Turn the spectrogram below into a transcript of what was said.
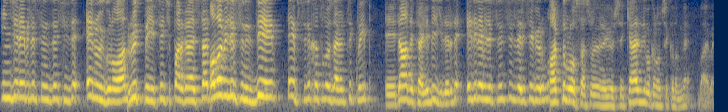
inceleyebilirsiniz de size en uygun olan rütbeyi seçip arkadaşlar alabilirsiniz diyeyim. Hepsini katıl özelliğine tıklayıp e, daha detaylı bilgileri de edinebilirsiniz. Sizleri seviyorum. Farklı Brawl Stars. Kendinize iyi bakın. Hoşçakalın ve bay bay.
